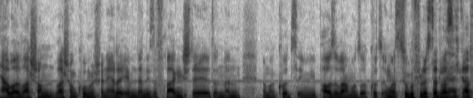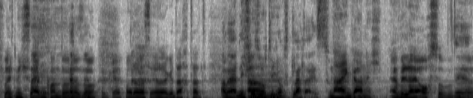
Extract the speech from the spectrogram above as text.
ja, aber war schon, war schon komisch, wenn er da eben dann diese Fragen stellt und dann, wenn mal kurz irgendwie Pause war, haben wir uns auch kurz irgendwas zugeflüstert, was Ja. ich gerade vielleicht nicht sagen konnte oder so. Oder was er da gedacht hat. aber er hat nicht versucht, Ähm, dich aufs Glatteis zu Nein, gar nicht. Er will da ja auch so Ja. äh,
